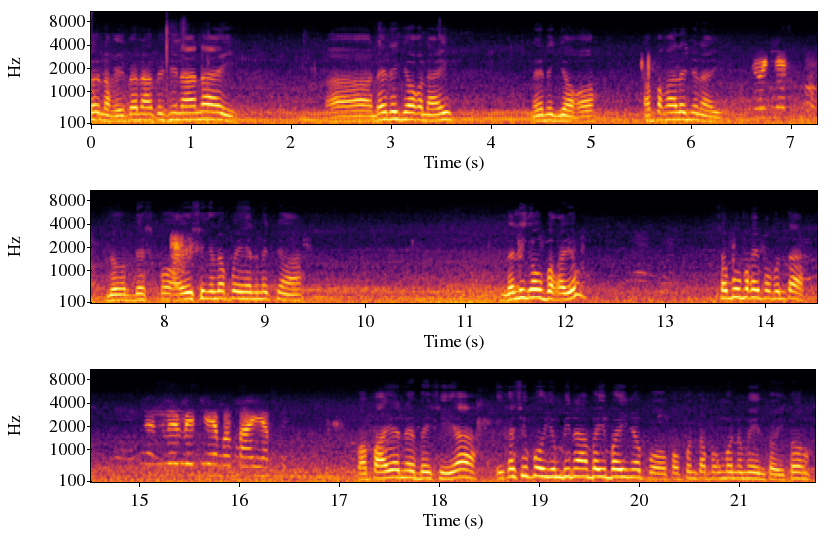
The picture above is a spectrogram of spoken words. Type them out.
Ito, nakita natin si nanay. Ah, narinig niyo ako, nay? Narinig niyo ako? Ang pangalan niyo, nay? Lourdes po. Lourdes po. Ayusin niyo lang po yung helmet niyo, ha? Naligaw ba kayo? Saan po ba kayo papunta? Nagbebe siya papaya po. Papaya Nueva Ecija. Eh, kasi po, yung binabaybay nyo po, papunta pong monumento ito.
